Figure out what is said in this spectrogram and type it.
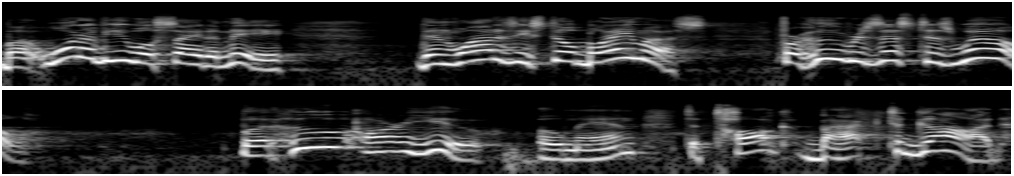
But one of you will say to me, then why does He still blame us? For who resists His will? But who are you, O oh man, to talk back to God?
